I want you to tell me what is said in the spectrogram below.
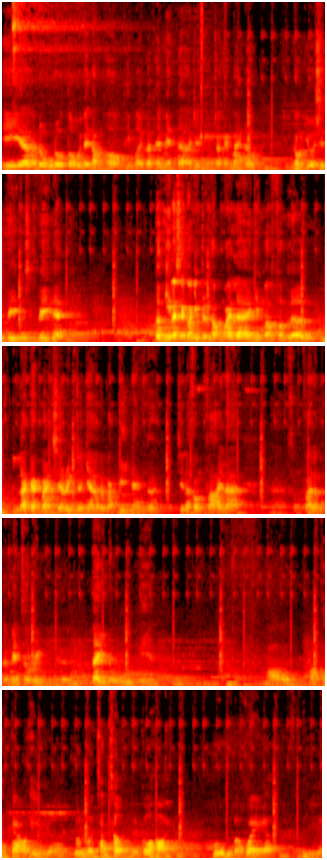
thì ờ, đủ độ tuổi về tâm hồn thì mới có thể mentor cho cho các bạn được. Còn giữa sinh viên với sinh viên ấy, tất nhiên là sẽ có những trường hợp ngoại lệ nhưng mà phần lớn là các bạn sharing cho nhau về mặt kỹ năng thôi. Chứ nó không phải là à, không phải là một cái mentoring ờ, đầy đủ nghĩa. À, bản thân cáo thì luôn luôn chăn trở về câu hỏi who và where á. Thì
